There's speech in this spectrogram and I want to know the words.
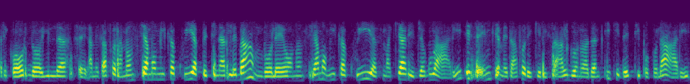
Ricordo il, eh, la metafora non siamo mica qui a pettinare le bambole o non siamo mica mica qui a smacchiare i giaguari, esempi e metafore che risalgono ad antichi detti popolari.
